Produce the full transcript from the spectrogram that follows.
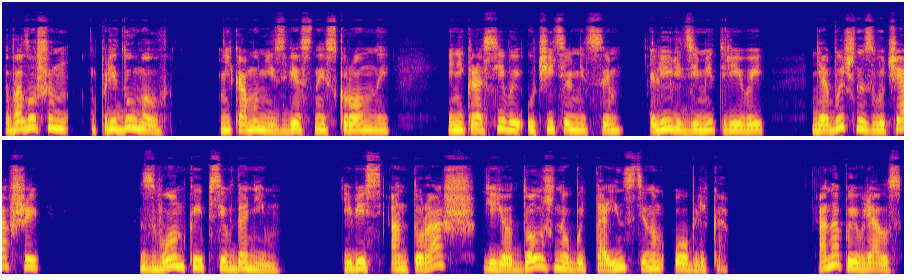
Волошин придумал никому неизвестной, скромной и некрасивой учительнице Лиле Дмитриевой, необычно звучавший звонкой псевдоним, и весь антураж ее должно быть таинственным облика. Она появлялась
